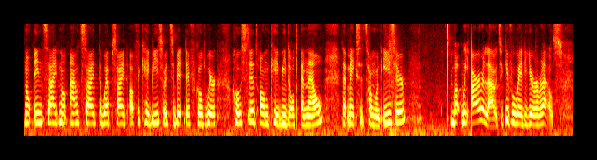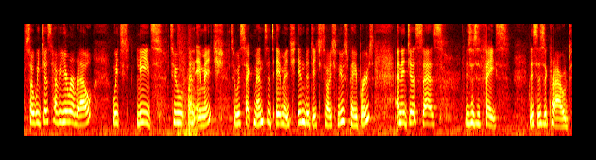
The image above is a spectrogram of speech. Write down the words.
not inside, not outside the website of the KB, so it's a bit difficult. We're hosted on kb.nl. That makes it somewhat easier. But we are allowed to give away the URLs. So we just have a URL which leads to an image, to a segmented image in the digitized newspapers. And it just says, this is a face, this is a crowd,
